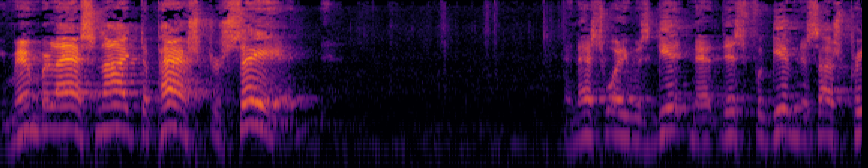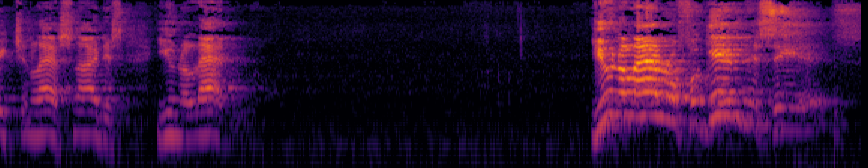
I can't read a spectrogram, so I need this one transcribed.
Remember last night the pastor said, and that's what he was getting at. This forgiveness I was preaching last night is unilateral. Unilateral forgiveness is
